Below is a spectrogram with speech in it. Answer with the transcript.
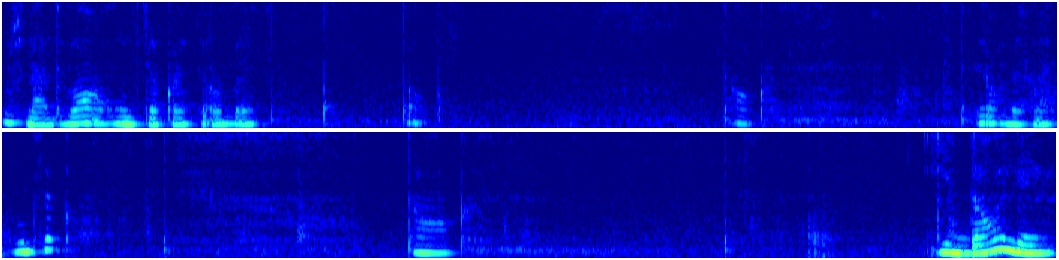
Можна два гудзика зробити. Так. Так. Зробили гудзик. Так. І далі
